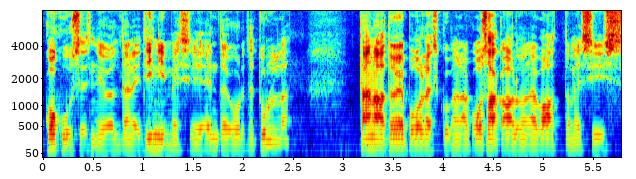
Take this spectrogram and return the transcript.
koguses nii-öelda neid inimesi enda juurde tulla, täna tõepoolest, kui me nagu osakaaluna vaatame, siis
